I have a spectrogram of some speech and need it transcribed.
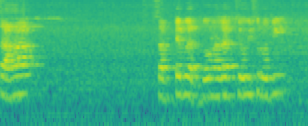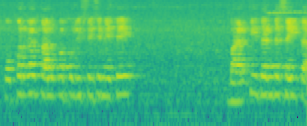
सहा सप्टेंबर दोन हजार चोवीस रोजी कोपरगाव तालुका पोलीस स्टेशन येथे भारतीय दंड संहिता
